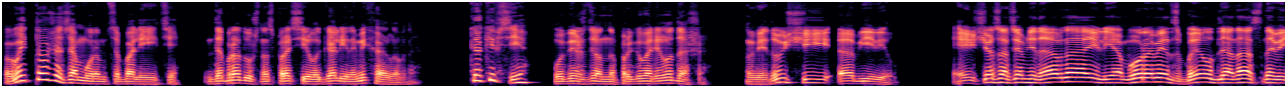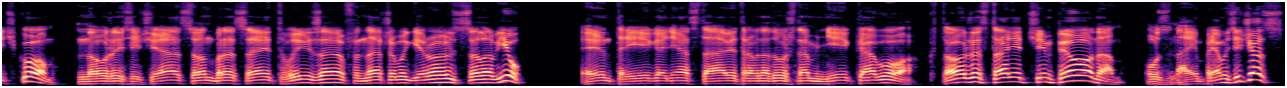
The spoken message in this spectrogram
Вы тоже за Муромца болеете?» — добродушно спросила Галина Михайловна. «Как и все», — убежденно проговорила Даша. Ведущий объявил. «Еще совсем недавно Илья Муромец был для нас новичком, но уже сейчас он бросает вызов нашему герою Соловью. Интрига не оставит равнодушным никого. Кто же станет чемпионом? Узнаем прямо сейчас.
